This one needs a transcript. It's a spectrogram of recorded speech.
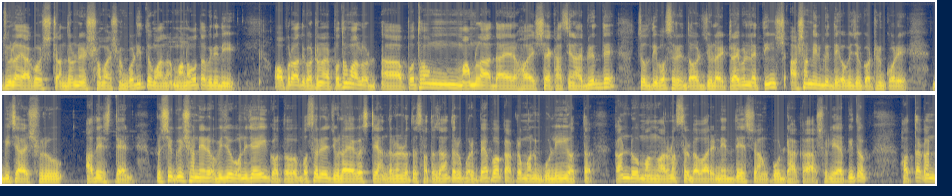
জুলাই আগস্ট আন্দোলনের সময় সংগঠিত মান- মানবতা বিরোধী অপরাধ ঘটনার প্রথম আহ, প্রথম মামলা দায়ের হয় শেখ হাসিনার বিরুদ্ধে। চলতি বছরের দশ জুলাই ট্রাইব্যুনালে তিন আসামির বিরুদ্ধে অভিযোগ গঠন করে বিচার শুরু আদেশ দেন। প্রসিকিউশনের অভিযোগ অনুযায়ী গত বছরের জুলাই আগস্টে আন্দোলনরত ছাত্র জনতার উপর ব্যাপক আক্রমণ, গুলি, হত্যা, কাণ্ড, মন মারণাস্ত্র ব্যবহারের নির্দেশ, রংপুর, ঢাকা, আশুলিয়া, পৃথক হত্যাকাণ্ড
